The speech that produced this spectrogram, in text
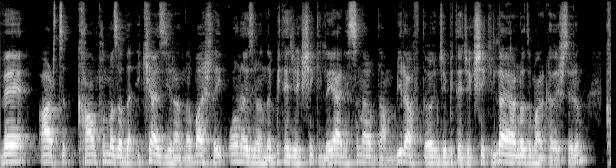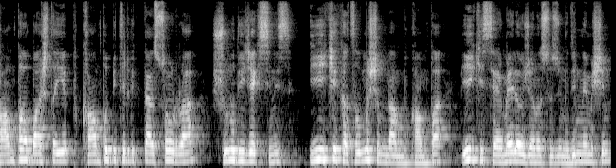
Ve artık kampımıza da 2 Haziran'da başlayıp 10 Haziran'da bitecek şekilde yani sınavdan bir hafta önce bitecek şekilde ayarladım arkadaşlarım. Kampa başlayıp kampı bitirdikten sonra şunu diyeceksiniz. İyi ki katılmışım ben bu kampa. İyi ki SML hocanın sözünü dinlemişim.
